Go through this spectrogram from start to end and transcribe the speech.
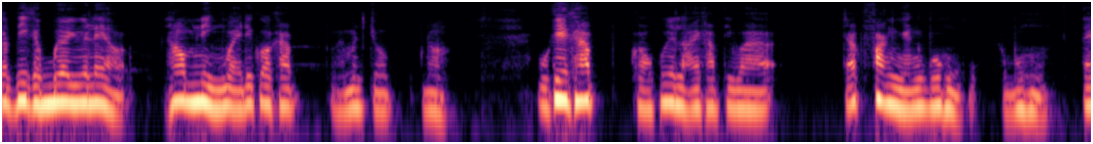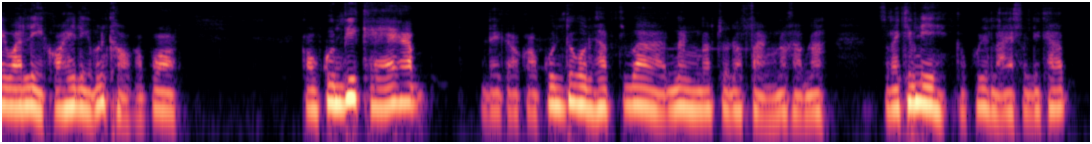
กติก็เบื่ออยู่แล้วเฮานิ่งไว้ดีกว่าครับให้มันจบเนาะโอเคครับขอบคุณหลายครับ ที่ว่าจักฟังหยังบ่ฮู้กับบ่ฮู้แต่ว่าเลขขอให้เลขมันเข้าก็พอขอบคุณพี่แขครับ และก็ขอบคุณทุกคนครับที่ว่านั่งรับชมรับฟังนะครับนะสำหรับคลิปนี้ขอบคุณหลายๆสวัสดีครับ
